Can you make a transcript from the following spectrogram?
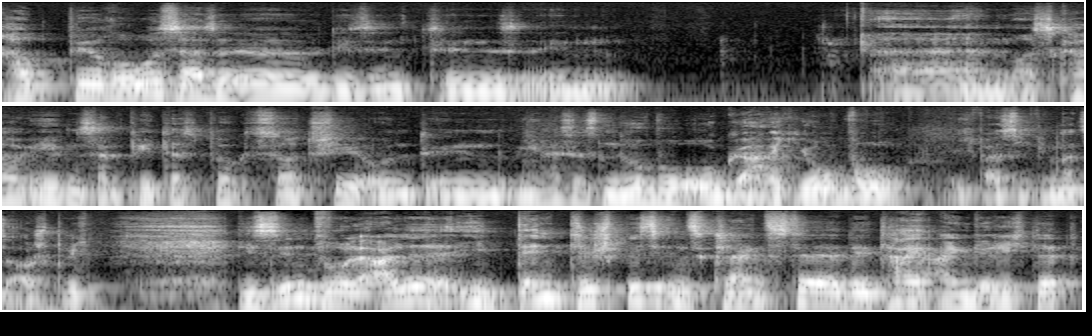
Hauptbüros, also die sind in, in äh, Moskau eben, St. Petersburg, Sochi und in, wie heißt es, Novo-Ogarjovo, ich weiß nicht, wie man es ausspricht. Die sind wohl alle identisch bis ins kleinste Detail eingerichtet,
